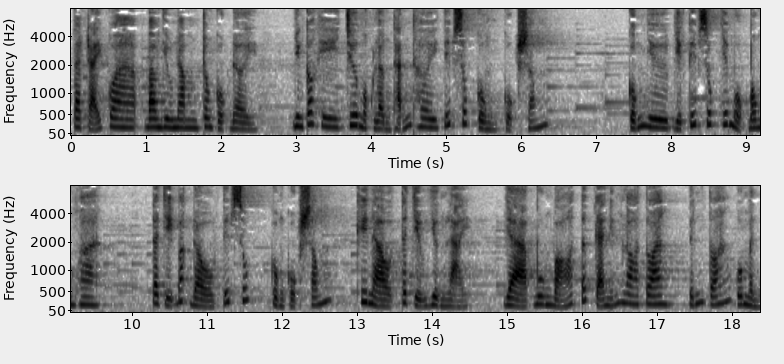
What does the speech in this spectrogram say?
Ta trải qua bao nhiêu năm trong cuộc đời, nhưng có khi chưa một lần thảnh thơi tiếp xúc cùng cuộc sống. Cũng như việc tiếp xúc với một bông hoa, ta chỉ bắt đầu tiếp xúc cùng cuộc sống khi nào ta chịu dừng lại và buông bỏ tất cả những lo toan, tính toán của mình.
